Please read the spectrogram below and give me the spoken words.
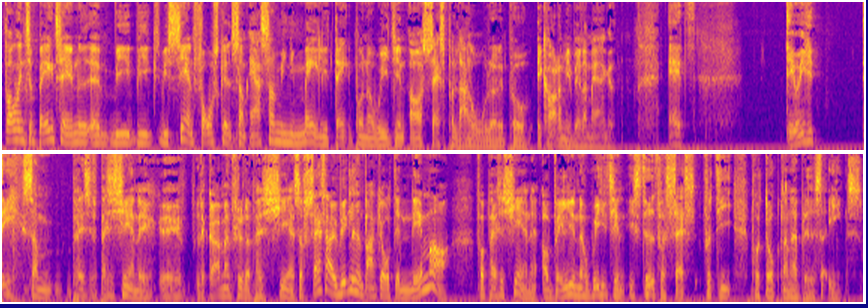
for at vende tilbage til emnet, øh, vi, vi, vi ser en forskel, som er så minimal i dag på Norwegian og SAS på langruterne på economy vel og mærket, at det er jo ikke det, som passagererne øh, eller gør, man flytter passagerer. Så SAS har i virkeligheden bare gjort det nemmere for passagererne at vælge Norwegian i stedet for SAS, fordi produkterne er blevet så ens.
